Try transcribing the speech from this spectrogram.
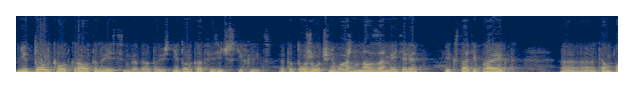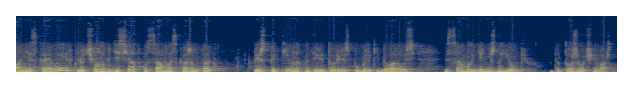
не только от краудинвестинга, да, то есть не только от физических лиц. Это тоже очень важно, нас заметили. И, кстати, проект э, компании Skyway включен в десятку самых, скажем так, перспективных на территории Республики Беларусь и самых денежно емких. Это тоже очень важно.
